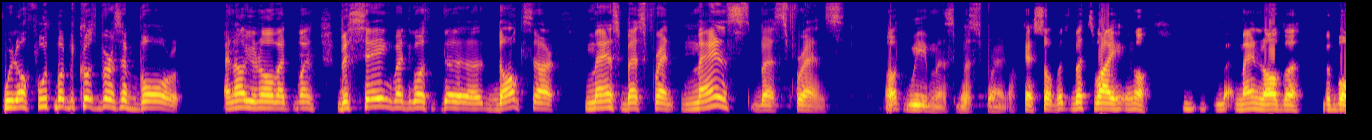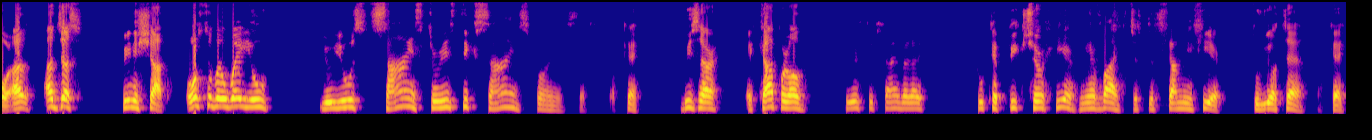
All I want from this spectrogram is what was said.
we love football because there's a ball. And now you know that when the saying that goes, the dogs are man's best friend, man's best friends, not women's best friend. Okay, so that's, that's why you know men love uh, the ball. I'll, I'll just finish up. Also, the way you you use signs, touristic signs, for instance. Okay, these are a couple of touristic signs that I took a picture here nearby, just, coming here to the hotel. Okay,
